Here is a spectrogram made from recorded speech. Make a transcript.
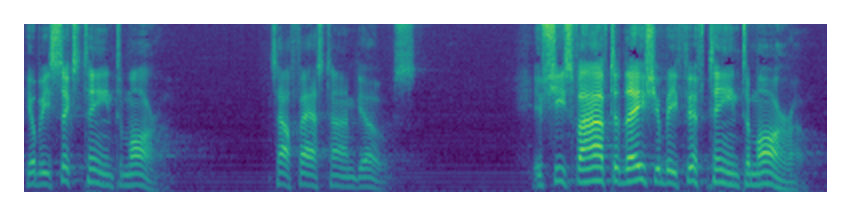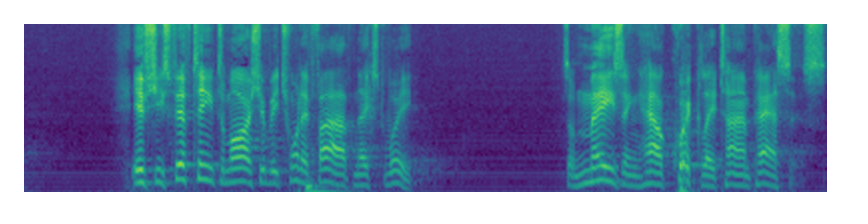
he'll be 16 tomorrow. That's how fast time goes. If she's five today, she'll be 15 tomorrow. If she's 15 tomorrow, she'll be 25 next week. It's amazing how quickly time passes.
